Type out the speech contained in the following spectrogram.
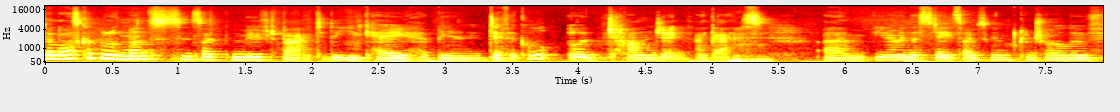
the last couple of months since I've moved back to the UK have been difficult or challenging, I guess. Um, you know, in the States, I was in control of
